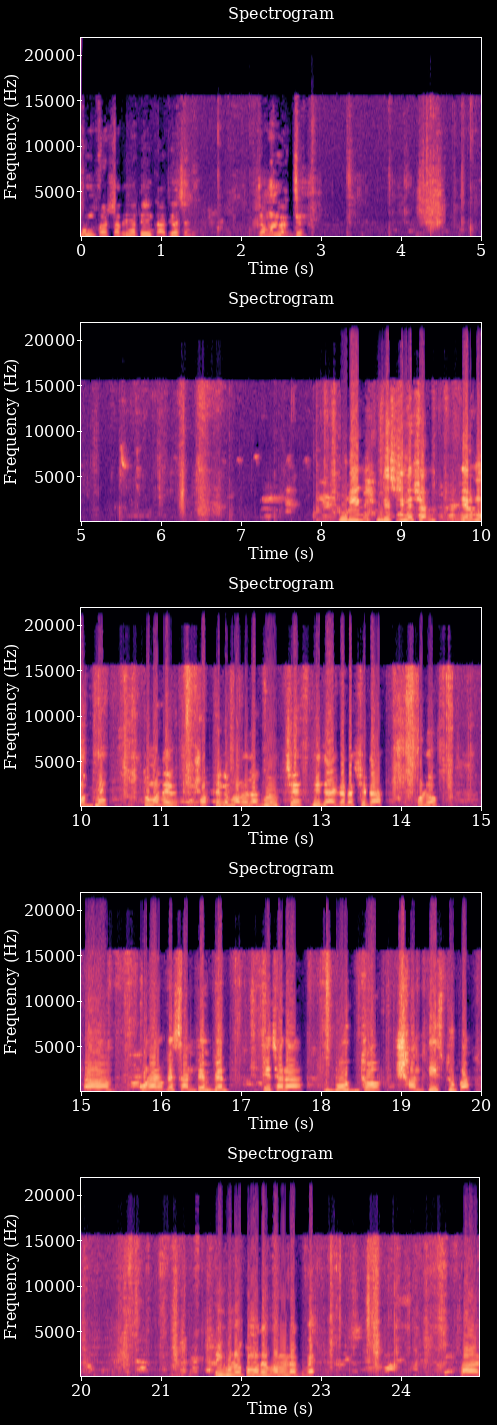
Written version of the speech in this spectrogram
গুম্ফার সাথে সাথে এই গাছ গাছালি কেমন লাগছে? পুরীর ডেস্টিনেশন এর মধ্যে তোমাদের সব থেকে ভালো লাগল হচ্ছে যে জায়গাটা সেটা হলো আহ, কোণারকের সান টেম্পেল এছাড়া বৌদ্ধ শান্তি স্তূপা। এগুলো তোমাদের ভালো লাগবে। আর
